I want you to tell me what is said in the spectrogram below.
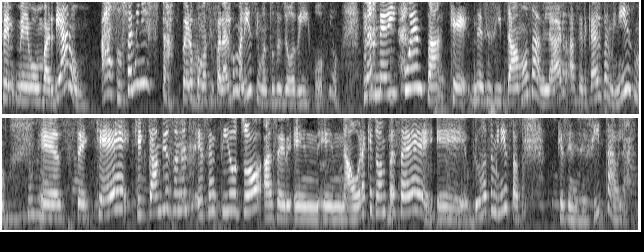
se me bombardearon. Ah, sos feminista, pero como si fuera algo malísimo. Entonces yo di, obvio. Entonces me di cuenta que necesitamos hablar acerca del feminismo. Este, ¿qué, qué cambios he, sentido yo hacer en, en ahora que yo empecé eh, Brujas Feministas? Que se necesita hablar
